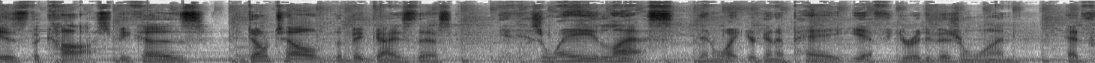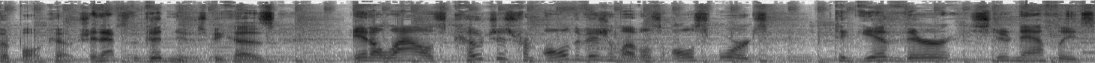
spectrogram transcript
is the cost because don't tell the big guys this it is way less than what you're going to pay if you're a division 1 head football coach and that's the good news because it allows coaches from all division levels all sports to give their student athletes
